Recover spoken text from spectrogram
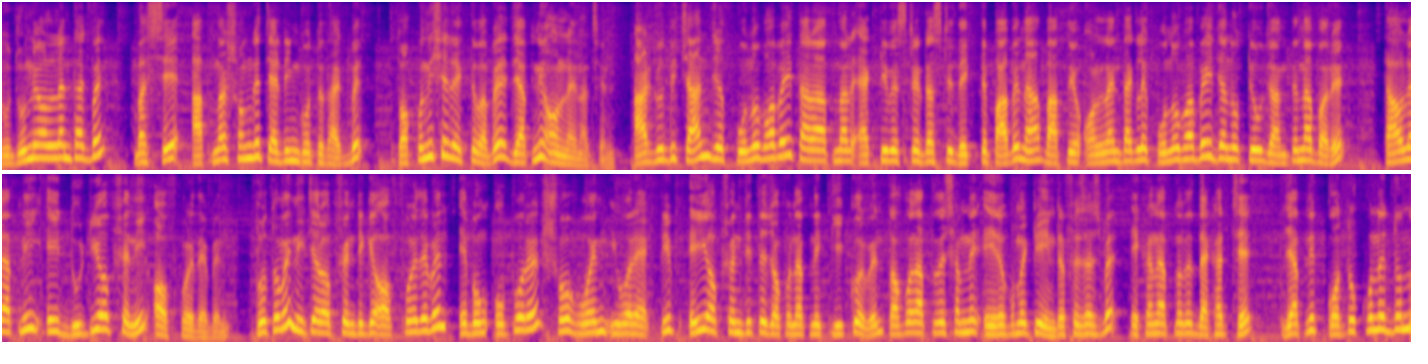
দুজনে অনলাইন থাকবেন বা সে আপনার সঙ্গে চ্যাটিং করতে থাকবে, তখনই সে দেখতে পাবে যে আপনি অনলাইন আছেন। আর যদি চান যে কোনোভাবেই তারা আপনার অ্যাক্টিভ স্ট্যাটাসটি দেখতে পাবে না বা আপনি অনলাইন থাকলে কোনোভাবেই যেন কেউ জানতে না পারে, তাহলে আপনি এই দুটি অপশনই অফ করে দেবেন। প্রথমে নিচের অপশনটিকে অফ করে দেবেন এবং ওপরের show when you are active এই অপশনটিতে যখন আপনি ক্লিক করবেন, তখন আপনাদের সামনে এইরকম একটি ইন্টারফেস আসবে। এখানে আপনাদের দেখাচ্ছে যে আপনি কতক্ষণের জন্য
